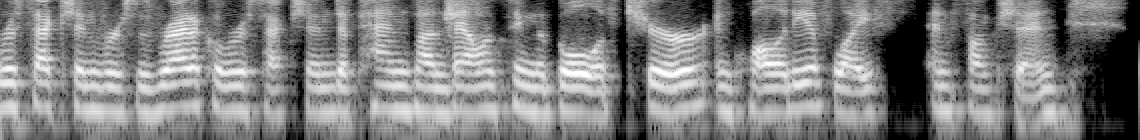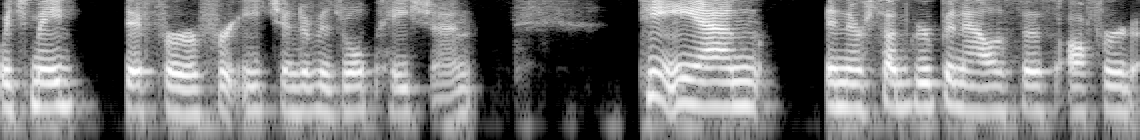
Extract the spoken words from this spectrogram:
resection versus radical resection depends on balancing the goal of cure and quality of life and function, which may differ for each individual patient. TEM in their subgroup analysis offered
